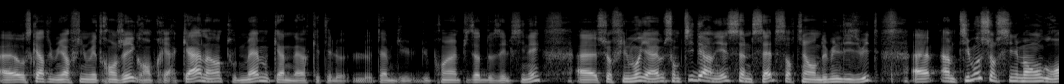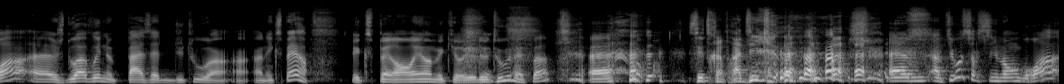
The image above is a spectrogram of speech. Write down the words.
euh, Oscar du meilleur film étranger, Grand Prix à Cannes, hein, tout de même. Cannes, d'ailleurs, qui était le, le thème du, du premier épisode de Zelciné. Euh, sur Filmo, il y a même son petit dernier, Sunset, sorti en 2018. Euh, un petit mot sur le cinéma hongrois. Je dois avouer ne pas être du tout un, un- un expert. Expert en rien, mais curieux de tout, n'est-ce pas C'est très pratique. Un petit mot sur le cinéma hongrois.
